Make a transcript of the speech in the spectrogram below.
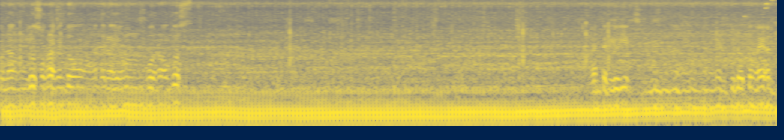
Unang lusok namin itong kantar ngayong buwan ng August. Yun yun. Yung piloto ngayon.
